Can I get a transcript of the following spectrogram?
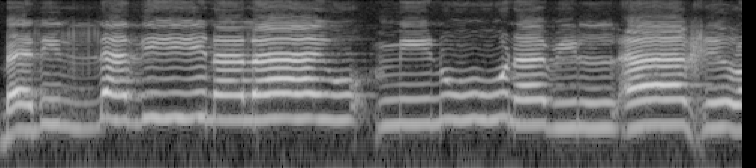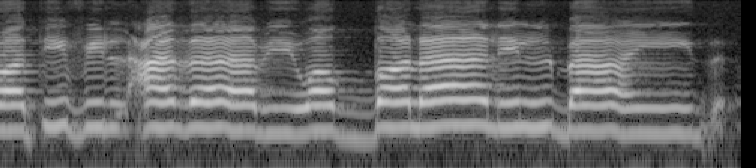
بل الذين لا يؤمنون بالآخرة في العذاب والضلال البعيد.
